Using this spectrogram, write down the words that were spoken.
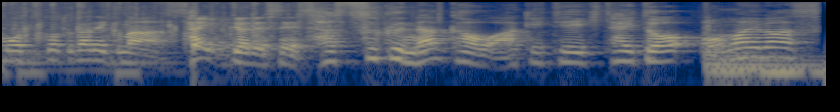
持つことができます。はいではですね早速中を開けていきたいと思います。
